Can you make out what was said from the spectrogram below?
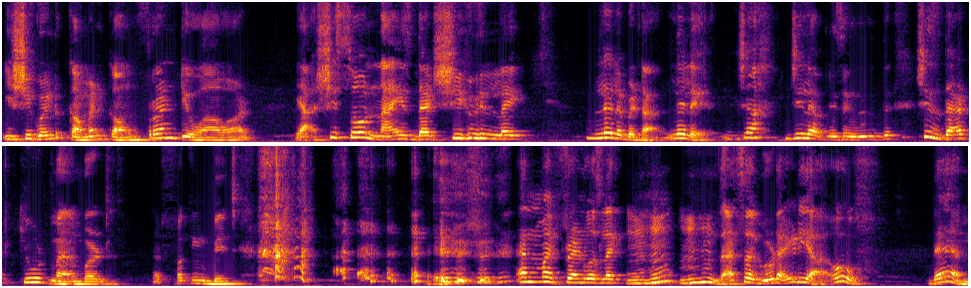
Is she going to come and confront you, Award? Yeah, she's so nice that she will like ले ले बेटा ले ले जा जी ले अपनी संग she's that cute man but that fucking bitch and my friend was like mm-hmm mm-hmm that's a good idea oh damn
